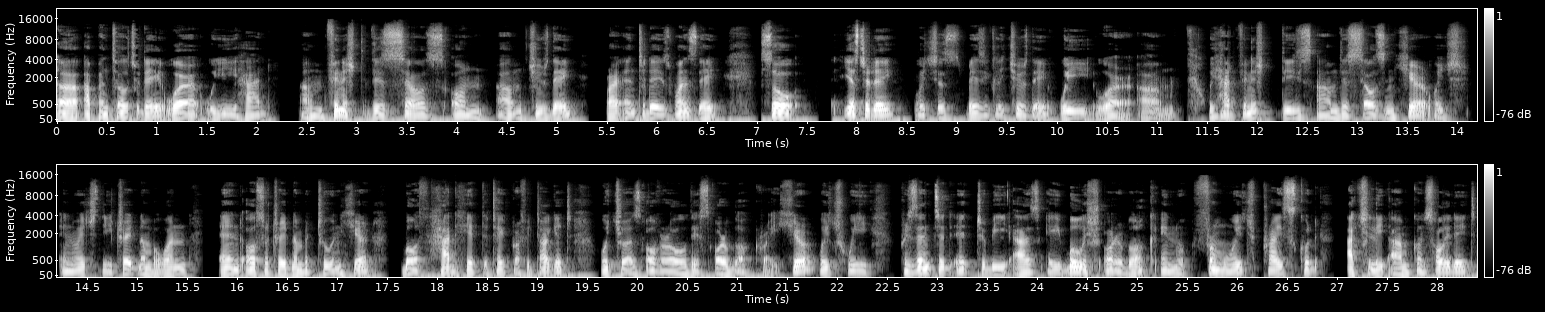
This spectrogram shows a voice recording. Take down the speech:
uh, up until today where we had um, finished these sales on um, Tuesday, right? And today is Wednesday. So yesterday, which is basically Tuesday, we were um, we had finished these um, these sales in here, which in which the trade number one and also trade number two in here both had hit the take profit target, which was overall this order block right here, which we presented it to be as a bullish order block in from which price could actually um, consolidate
